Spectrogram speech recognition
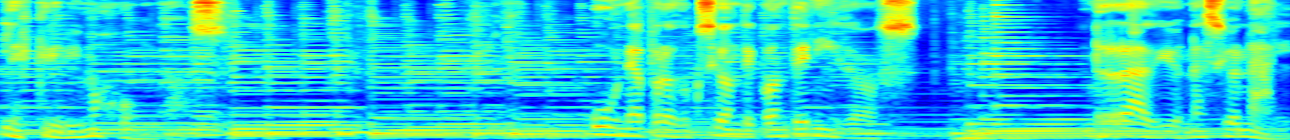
la escribimos juntos. Una producción de contenidos. Radio Nacional.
